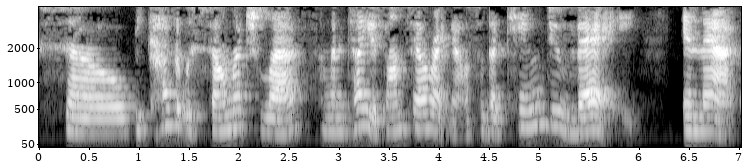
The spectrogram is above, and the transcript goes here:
So because it was so much less, I'm going to tell you, it's on sale right now. So the King Duvet in that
